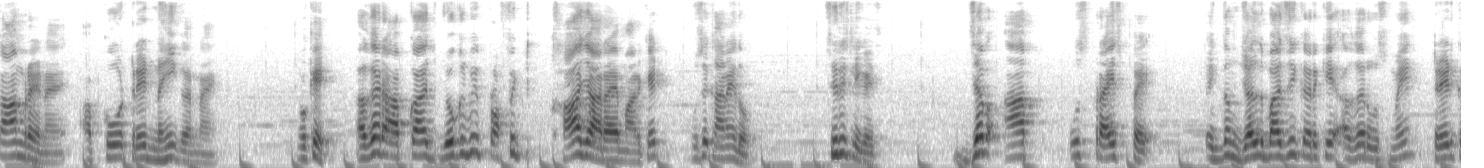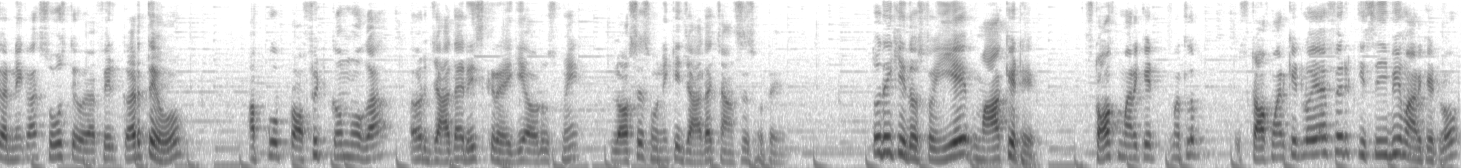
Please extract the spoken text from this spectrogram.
काम रहना है, आपको ट्रेड नहीं करना है, ओके? अगर आपका जो कुछ भी प्रॉफिट खा जा रहा है मार्केट उसे खाने दो। सीरियसली गाइज़ जब आप उस प्राइस पे एकदम जल्दबाजी करके अगर उसमें ट्रेड करने का सोचते हो या फिर करते हो, आपको प्रॉफिट कम होगा और ज़्यादा रिस्क रहेगी और उसमें लॉसेस होने के ज़्यादा चांसेस होते हैं। तो देखिए दोस्तों, ये मार्केट है। स्टॉक मार्केट मतलब स्टॉक मार्केट लो या फिर किसी भी मार्केट लो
